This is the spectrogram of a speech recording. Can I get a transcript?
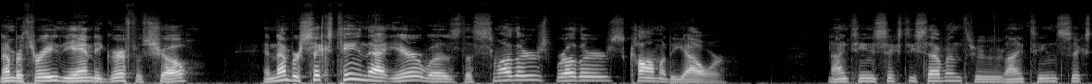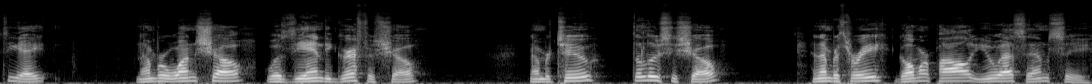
Number three, The Andy Griffith Show. And number 16 that year was The Smothers Brothers Comedy Hour. 1967 through 1968. Number one show was The Andy Griffith Show. Number two, The Lucy Show. And number three, Gomer Pyle USMC.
